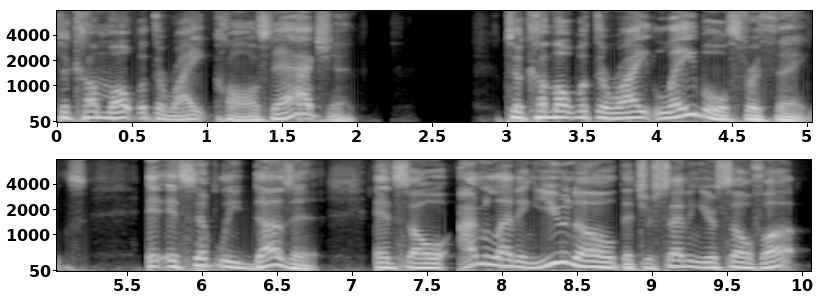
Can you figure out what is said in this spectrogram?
to come up with the right calls to action to come up with the right labels for things. It, it simply doesn't. And so I'm letting you know that you're setting yourself up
